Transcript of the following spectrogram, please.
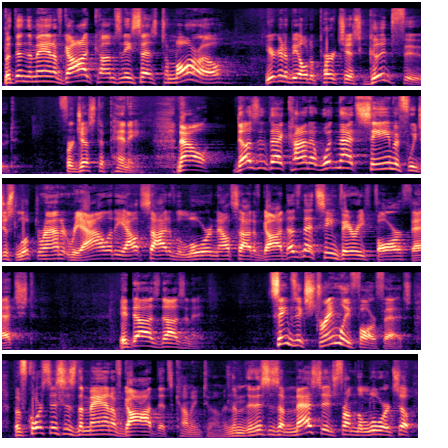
But then the man of God comes and he says, tomorrow you're going to be able to purchase good food for just a penny. Now, doesn't that kind of, wouldn't that seem, if we just looked around at reality outside of the Lord and outside of God, doesn't that seem very far fetched? It does, doesn't it? It seems extremely far fetched. But of course, this is the man of God that's coming to him. And this is a message from the Lord. So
